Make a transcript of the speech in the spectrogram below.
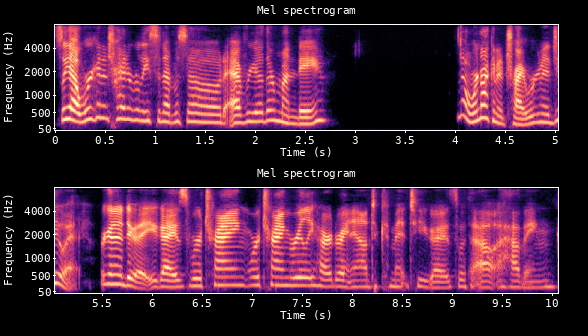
So yeah, we're gonna try to release an episode every other Monday. No, we're not gonna try. We're gonna do it. we're gonna do it you guys we're trying we're trying really hard right now to commit to you guys without having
